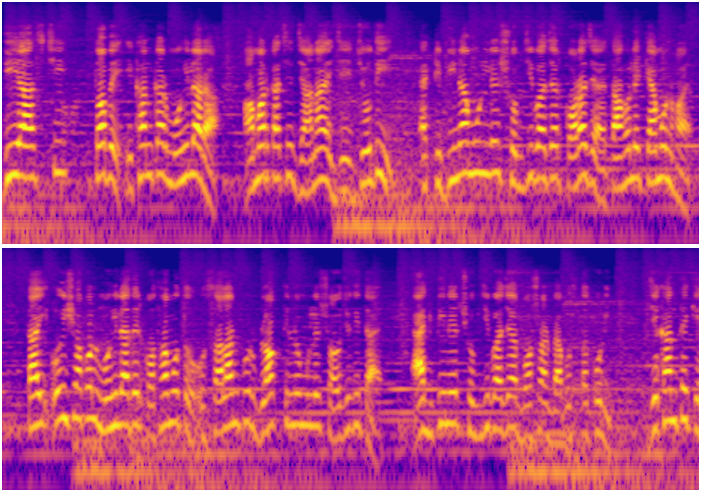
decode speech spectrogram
দিয়ে আসছি। তবে এখানকার মহিলারা আমার কাছে জানায় যে, যদি একটি বিনামূল্যে সবজি বাজার করা যায়, তাহলে কেমন হয়? তাই ওই সকল মহিলাদের কথা মতো ও সালানপুর ব্লক তৃণমূলের সহযোগিতায় একদিনের সবজি বাজার বসার ব্যবস্থা করি। যেখান থেকে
